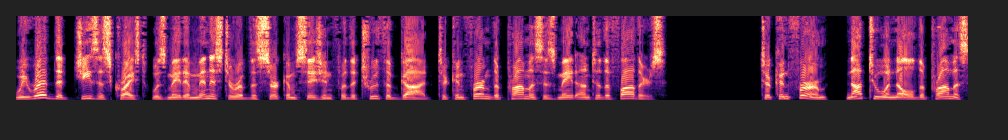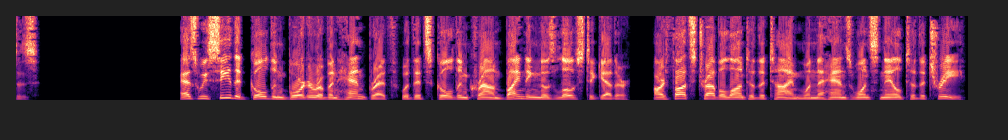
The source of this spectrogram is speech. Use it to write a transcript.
we read that Jesus Christ was made a minister of the circumcision for the truth of God to confirm the promises made unto the fathers. To confirm, not to annul the promises. As we see that golden border of an handbreadth with its golden crown binding those loaves together, our thoughts travel on to the time when the hands once nailed to the tree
